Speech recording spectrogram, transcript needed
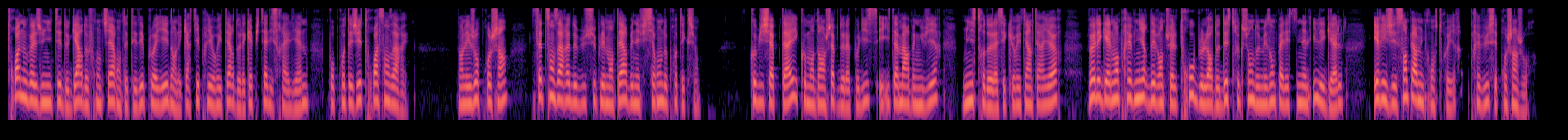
trois nouvelles unités de garde frontières ont été déployées dans les quartiers prioritaires de la capitale israélienne pour protéger 300 arrêts. Dans les jours prochains, 700 arrêts de bus supplémentaires bénéficieront de protection. Kobi Shabtai, commandant en chef de la police, et Itamar Ben-Gvir, ministre de la Sécurité intérieure, veulent également prévenir d'éventuels troubles lors de destruction de maisons palestiniennes illégales, érigées sans permis de construire, prévues ces prochains jours.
